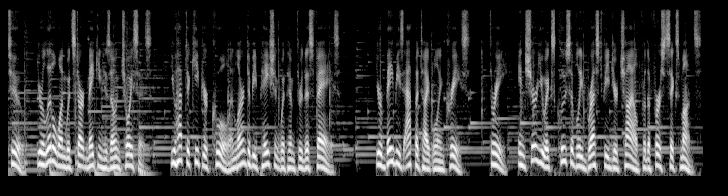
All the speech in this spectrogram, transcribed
2. Your little one would start making his own choices. You have to keep your cool and learn to be patient with him through this phase. Your baby's appetite will increase. 3. Ensure you exclusively breastfeed your child for the first 6 months.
